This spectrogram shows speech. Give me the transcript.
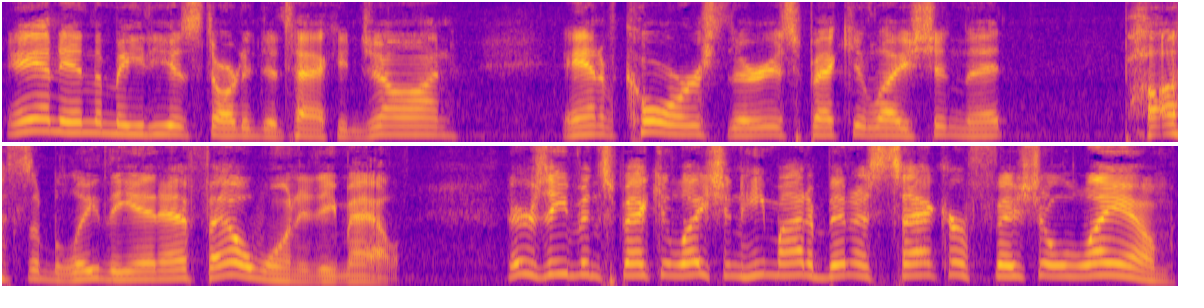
and in the media started attacking Jon. And of course, there is speculation that possibly the NFL wanted him out. There's even speculation he might have been a sacrificial lamb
